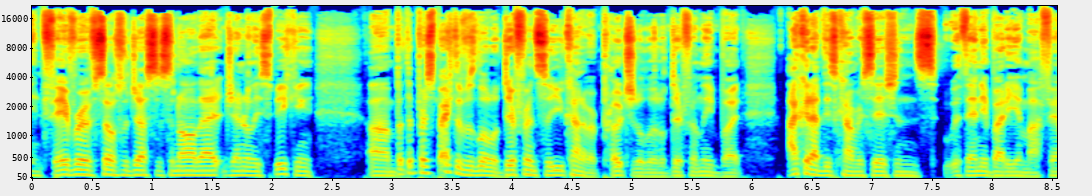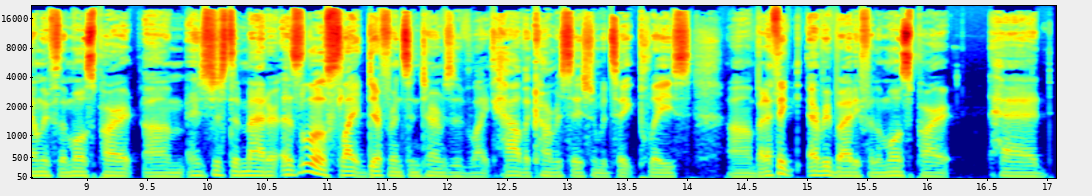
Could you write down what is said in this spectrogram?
in favor of social justice and all that, generally speaking. Um, but the perspective is a little different, so you kind of approach it a little differently. But I could have these conversations with anybody in my family for the most part. Um, it's just a matter, it's a little slight difference in terms of like how the conversation would take place. Um, but I think everybody, for the most part, had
